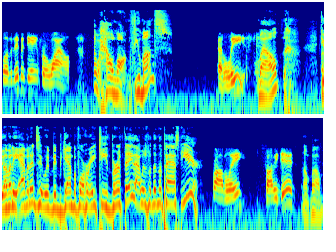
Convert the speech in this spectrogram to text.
Well, but they've been dating for a while, Oh, how long? A few months? at least. Well, do you have any evidence it would- it began before her 18th birthday? That was within the past year. Probably, probably did. Oh, well,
